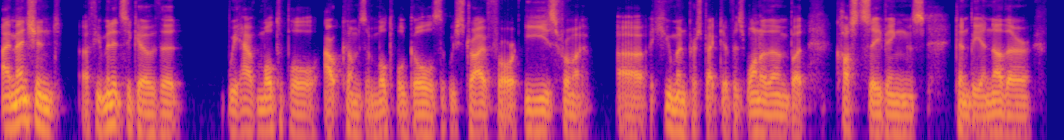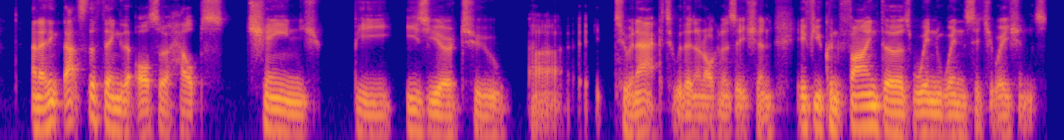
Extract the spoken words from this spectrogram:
I mentioned a few minutes ago that we have multiple outcomes and multiple goals that we strive for. Ease from a, a human perspective is one of them, but cost savings can be another. And I think that's the thing that also helps change be easier to uh, to enact within an organization if you can find those win-win situations.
